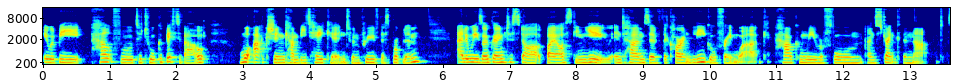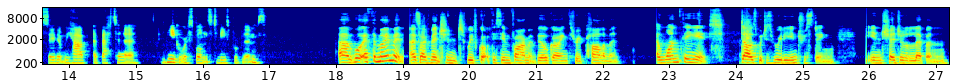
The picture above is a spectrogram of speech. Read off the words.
it would be helpful to talk a bit about what action can be taken to improve this problem. Eloise, I'm going to start by asking you, in terms of the current legal framework, how can we reform and strengthen that so that we have a better legal response to these problems? Um, well, at the moment, as I've mentioned, we've got this environment bill going through Parliament. And one thing it does, which is really interesting, in Schedule 11,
